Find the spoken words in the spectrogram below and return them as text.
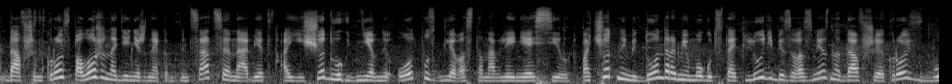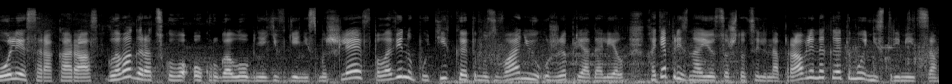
Давшим кровь положена денежная компенсация на обед, а еще двухдневный отпуск для восстановления сил. Почетными донорами могут стать люди, безвозмездно давшие кровь в более 40 раз. Глава городского округа Лобня Евгений Смышляев половину пути к этому званию уже преодолел, хотя признается, что целенаправленно к этому не стремится.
